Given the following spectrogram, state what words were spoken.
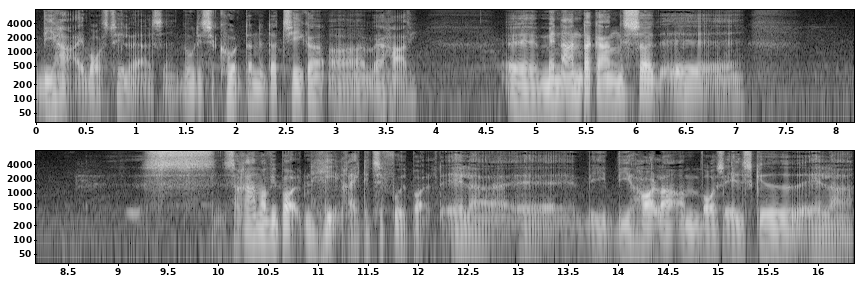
vi har i vores tilværelse. Nu er det sekunderne, der tigger, og hvad har vi? Øh, men andre gange, så, øh, så rammer vi bolden helt rigtigt til fodbold, eller øh, vi, vi holder om vores elskede, eller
